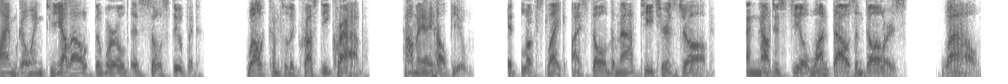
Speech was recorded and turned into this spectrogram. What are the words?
I'm going to yell out the world is so stupid. Welcome to the Krusty Krab. How may I help you? It looks like I stole the math teacher's job. And now to steal $1,000. Wow.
